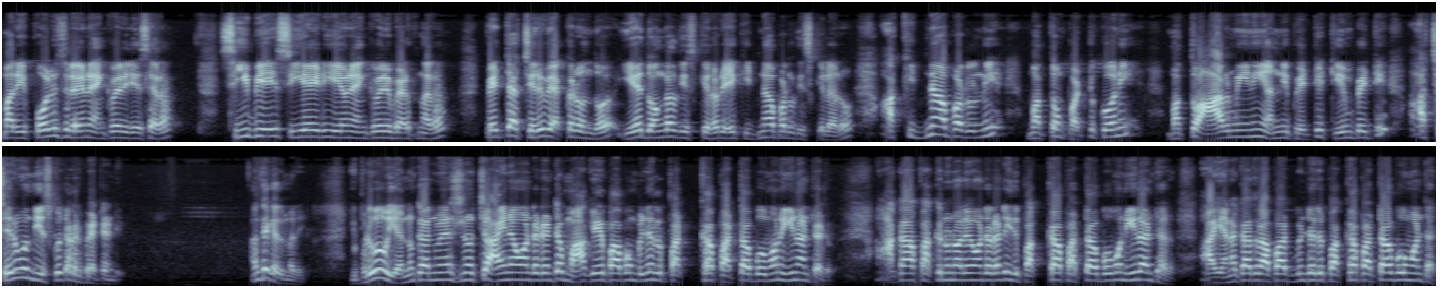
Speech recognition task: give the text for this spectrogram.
మరి పోలీసులు ఏమైనా ఎంక్వైరీ చేశారా? సిబిఐ సిఐడి ఏమైనా ఎంక్వైరీ పెడుతున్నారా? పెట్టి ఆ చెరువు ఎక్కడ ఉందో ఏ దొంగలు తీసుకెళ్ళారో ఏ కిడ్నాపర్లు తీసుకెళ్ళారో ఆ కిడ్నాపర్లని మొత్తం పట్టుకొని మొత్తం ఆర్మీని అన్ని పెట్టి టీం పెట్టి ఆ చెరువుని తీసుకొచ్చి అక్కడ పెట్టండి. అంతే కదా మరి? ఇప్పుడు ఎన్ కన్వెన్షన్ వచ్చి ఆయన ఏమంటాడంటే మాకే పాపం పుణ్యం పక్క పట్టా భూమని ఈయన అంటాడు. ఆకా పక్కన ఉన్న వాళ్ళు ఏమంటారంటే ఇది పక్కా పట్టా భూమని అంటారు. ఆ వెనకాతల అపార్ట్మెంట్ అది పక్కా పట్టా భూమి అంటారు.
